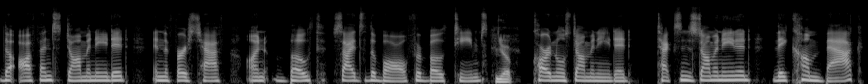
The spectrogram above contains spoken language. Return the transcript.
the offense dominated in the first half on both sides of the ball for both teams. Yep. Cardinals dominated, Texans dominated. They come back.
